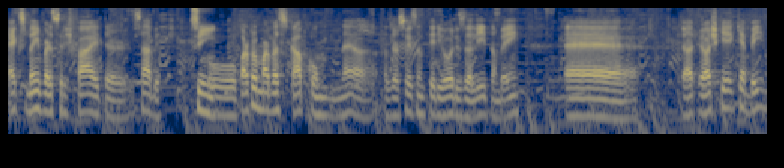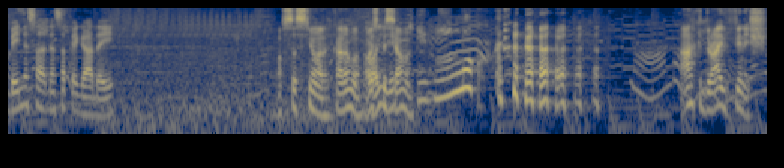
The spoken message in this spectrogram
X-Men vs Street Fighter, sabe? Sim. O próprio Marvel Capcom, né? As versões anteriores ali também. É... Eu acho que, que é bem, bem nessa, nessa pegada aí. Nossa senhora, caramba, olha, olha o especial, mano. Que louco! Arc Drive Finish.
